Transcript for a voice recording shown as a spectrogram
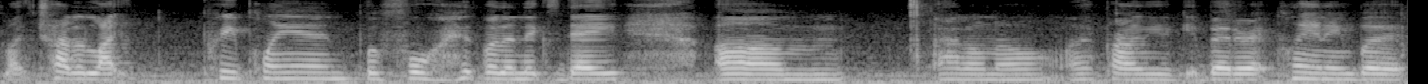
Like try to like pre-plan before for the next day. Um, I don't know. I probably need to get better at planning, but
